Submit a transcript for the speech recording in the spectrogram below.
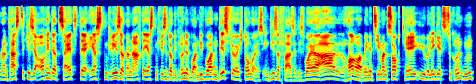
Rantastic ist ja auch in der Zeit der ersten Krise oder nach der ersten Krise da gegründet worden. Wie war denn das für euch damals in dieser Phase? Das war ja auch Horror, wenn jetzt jemand sagt, hey, überlege jetzt zu gründen.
